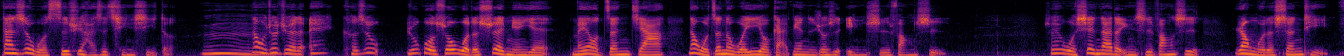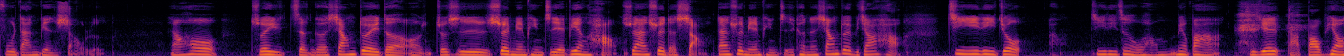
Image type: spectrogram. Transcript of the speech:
但是我思绪还是清晰的。嗯，那我就觉得，哎、欸，可是如果说我的睡眠也没有增加，那我真的唯一有改变的就是饮食方式，所以我现在的饮食方式。让我的身体负担变少了，然后所以整个相对的，嗯，就是睡眠品质也变好。虽然睡得少，但睡眠品质可能相对比较好。记忆力就啊，记忆力这个我好像没有办法直接打包票，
